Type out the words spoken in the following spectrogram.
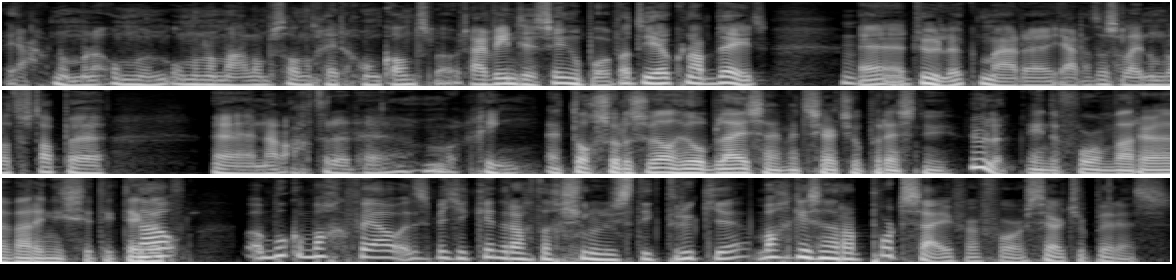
ja, onder, onder, onder normale omstandigheden gewoon kansloos. Hij wint in Singapore, wat hij ook knap deed. Hm. Eh, natuurlijk, maar eh, ja, dat was alleen omdat Verstappen eh, naar achteren eh, ging. En toch zullen ze wel heel blij zijn met Sergio Perez nu. Tuurlijk. In de vorm waar, eh, waarin hij zit. Ik denk Nou, dat... Boeken, mag ik voor jou, het is een beetje een kinderachtig journalistiek trucje. Mag ik eens een rapportcijfer voor Sergio Perez?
